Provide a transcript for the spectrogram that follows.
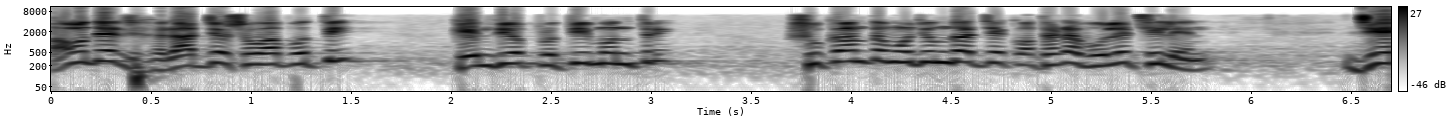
আমাদের রাজ্য সভাপতি, কেন্দ্রীয় প্রতিমন্ত্রী সুকান্ত মজুমদার যে কথাটা বলেছিলেন যে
